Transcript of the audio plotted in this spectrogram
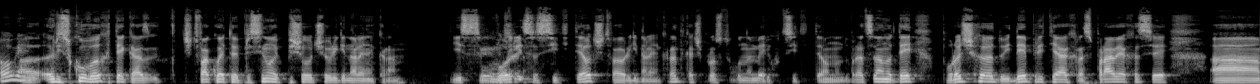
Okay. А, рискувах, те казах, че това, което е присинало, е пишело, че е оригинален екран. И са се говорили с Citytel, че това е оригинален екран, така че просто го намерих от Citytel на добра цена. Но те поръчаха, дойде при тях, разправяха се. А,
